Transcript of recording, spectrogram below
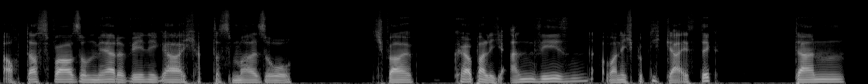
Auch das war so mehr oder weniger, ich habe das mal so ich war körperlich anwesend, aber nicht wirklich geistig. Dann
